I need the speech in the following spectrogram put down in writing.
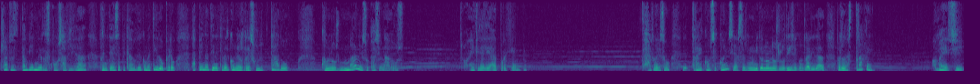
Claro, es también mi responsabilidad frente a ese pecado que he cometido, pero la pena tiene que ver con el resultado, con los males ocasionados. Una infidelidad, por ejemplo. Claro, eso eh, trae consecuencias. El enemigo no nos lo dice con claridad, pero las trae. Hombre, si,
